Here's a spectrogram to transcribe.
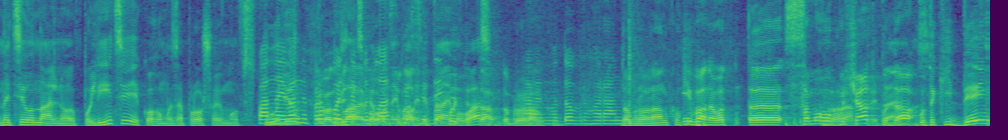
національної поліції, якого ми запрошуємо в студію. Пане Іване, проходьте, Будь ласка, ласка, Іване, вітаємо вас. так, доброго ранку. Доброго ранку. Доброго ранку. Іване, от е, з самого Доброго ранку, початку, вітаємо да, вас. у такий день,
